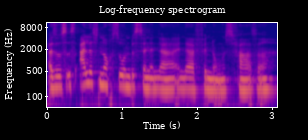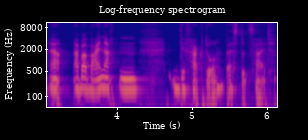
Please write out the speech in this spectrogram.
also es ist alles noch so ein bisschen in der, in der Findungsphase. Ja. Aber Weihnachten de facto beste Zeit.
